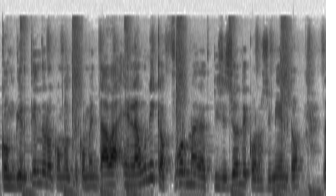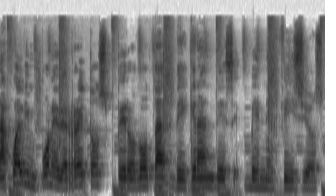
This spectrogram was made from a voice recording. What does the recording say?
convirtiéndolo, como te comentaba, en la única forma de adquisición de conocimiento, la cual impone de retos, pero dota de grandes beneficios.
